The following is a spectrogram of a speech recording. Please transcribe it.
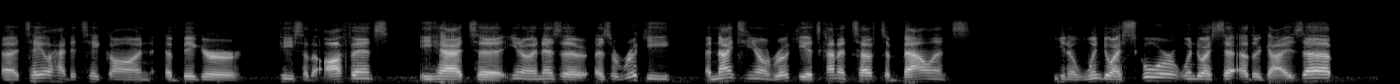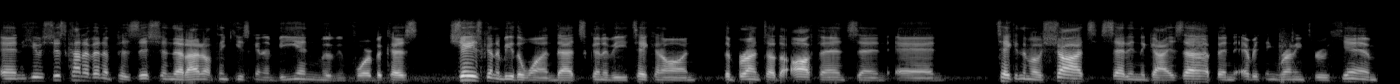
uh, Teo had to take on a bigger piece of the offense. He had to, you know, and as a as a rookie, a 19 year old rookie, it's kind of tough to balance. You know, when do I score? When do I set other guys up? And he was just kind of in a position that I don't think he's going to be in moving forward because Shai's going to be the one that's going to be taking on the brunt of the offense and and taking the most shots, setting the guys up, and everything running through him.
